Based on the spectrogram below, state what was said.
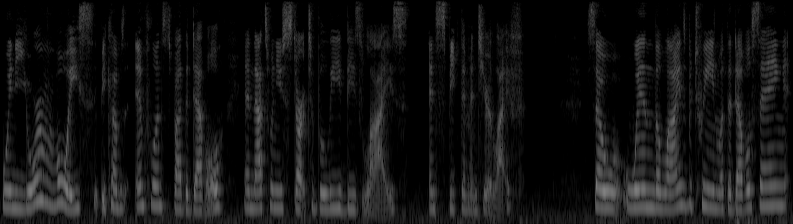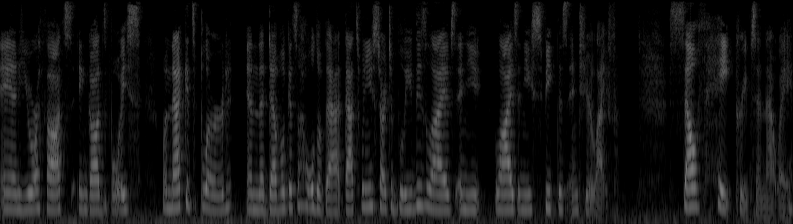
when your voice becomes influenced by the devil, and that's when you start to believe these lies and speak them into your life. So, when the lines between what the devil's saying and your thoughts and God's voice, when that gets blurred and the devil gets a hold of that, that's when you start to believe these lies and you lies and you speak this into your life. Self-hate creeps in that way.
